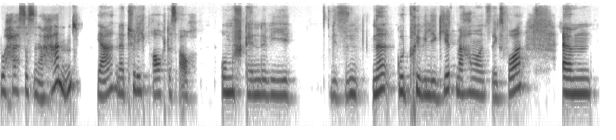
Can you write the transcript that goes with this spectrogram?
du hast es in der Hand. Ja, natürlich braucht es auch Umstände wie, wir sind ne, gut privilegiert, machen wir uns nichts vor. Ähm,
